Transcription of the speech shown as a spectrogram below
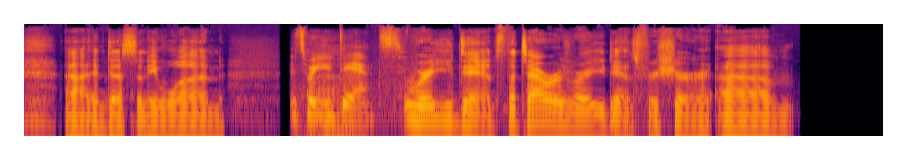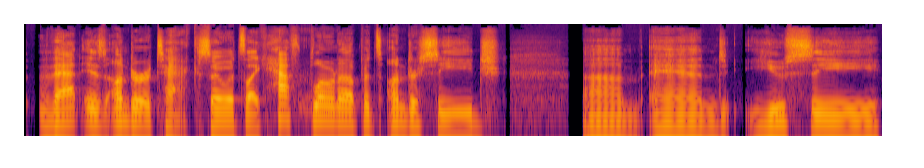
uh, in Destiny One. It's where you Uh, dance. where you dance. The tower is where you dance for sure. Um, that is under attack, so it's like half blown up. It's under siege, um, and you see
